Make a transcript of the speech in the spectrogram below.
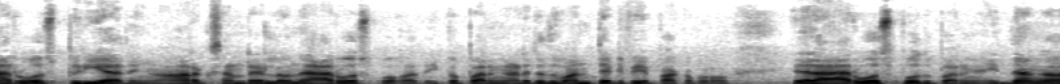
ஏர் வாஷ் பிரியாதுங்க. ஆர்எக்ஸ் ஹண்ட்ரட்ல வந்து ஏர் வாஷ் போகாது. இப்போ பாருங்க அடுத்தது ஒன் தேர்ட்டி ஃபைவ் பார்க்க போகிறோம் இதில் ஏர் வாஷ் போது பாருங்க. இதாங்க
